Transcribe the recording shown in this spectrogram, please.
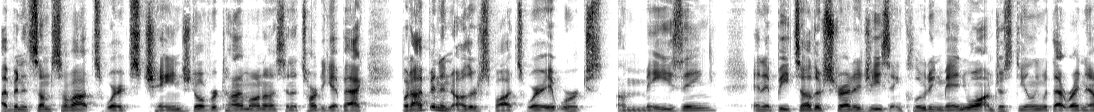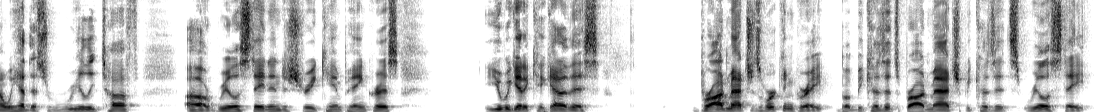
I've been in some spots where it's changed over time on us and it's hard to get back. But I've been in other spots where it works amazing and it beats other strategies, including manual. I'm just dealing with that right now. We had this really tough uh, real estate industry campaign, Chris. You would get a kick out of this. Broad match is working great, but because it's broad match, because it's real estate,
